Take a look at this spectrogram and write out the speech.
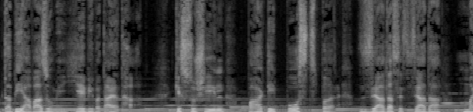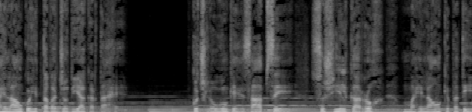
दबी आवाजों में यह भी बताया था कि सुशील पार्टी पोस्ट्स पर ज़्यादा से ज़्यादा महिलाओं को ही तवज्जो दिया करता है। कुछ लोगों के हिसाब से सुशील का रुख महिलाओं के प्रति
